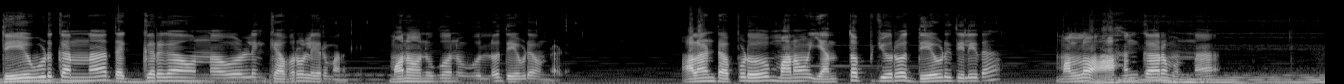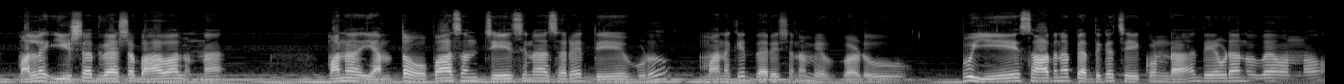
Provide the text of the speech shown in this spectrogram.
దేవుడి కన్నా దగ్గరగా ఉన్న వాళ్ళు ఇంకెవరూ లేరు మనకి. మన అనుభవనువుల్లో దేవుడే ఉన్నాడు. అలాంటప్పుడు మనం ఎంత ప్యూరో దేవుడికి తెలీదా? మనలో అహంకారం ఉన్నా మళ్ళీ ఈర్షద్వేష భావాలున్నా మన ఎంత ఉపాసన చేసినా సరే దేవుడు మనకి దర్శనం ఇవ్వడు నువ్వు ఏ సాధన పెద్దగా చేయకుండా దేవుడా నువ్వే ఉన్నావు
